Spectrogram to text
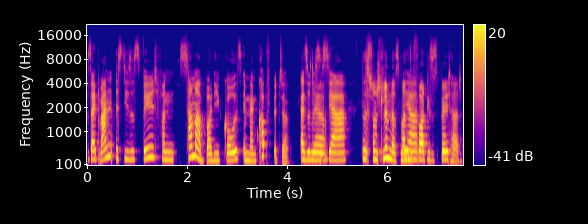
seit wann ist dieses Bild von Summer Body Goals in meinem Kopf bitte? Also das ja. ist ja. Das ist schon schlimm, dass man ja. sofort dieses Bild hat,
